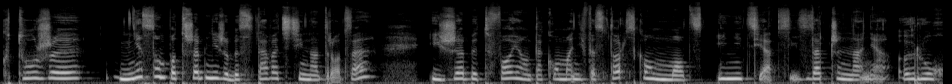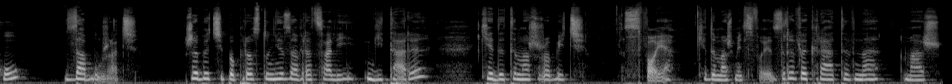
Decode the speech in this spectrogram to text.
którzy nie są potrzebni, żeby stawać Ci na drodze i żeby Twoją taką manifestorską moc inicjacji, zaczynania, ruchu zaburzać. Żeby Ci po prostu nie zawracali gitary, kiedy Ty masz robić swoje, kiedy masz mieć swoje zrywy kreatywne, masz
